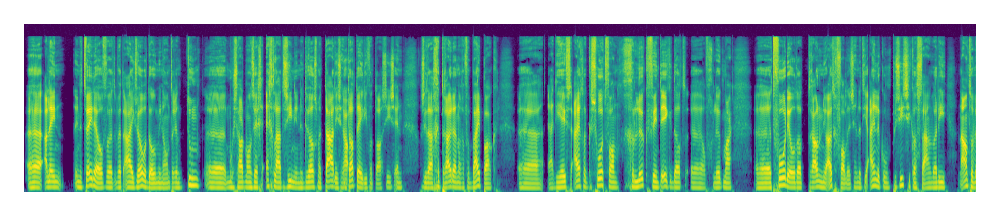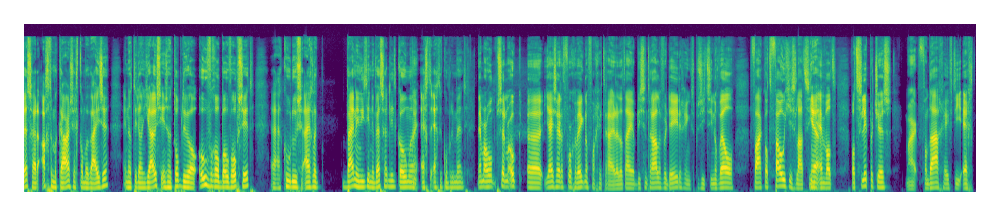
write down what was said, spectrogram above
Eh, alleen in de tweede helft werd, werd Ajax wel wat dominanter. En toen eh, moest Hartman zich echt laten zien in de duels met Tadic. En Ja. dat deed hij fantastisch. En als ik daar Getruida nog even bij pak. Eh, ja, die heeft eigenlijk een soort van geluk, vind ik. Dat, eh, of geluk, maar eh, het voordeel dat Trouwen nu uitgevallen is. En dat hij eindelijk op een positie kan staan waar hij een aantal wedstrijden achter elkaar zich kan bewijzen. En dat hij dan juist in zo'n topduel overal bovenop zit. Ja, Kudus eigenlijk bijna niet in de wedstrijd liet komen. Nee. Echt, echt een compliment. Nee, maar 100%. Maar ook, jij zei dat vorige week nog van Geertruida, dat hij op die centrale verdedigingspositie nog wel vaak wat foutjes laat zien. Ja. En wat, wat slippertjes. Maar vandaag heeft hij echt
